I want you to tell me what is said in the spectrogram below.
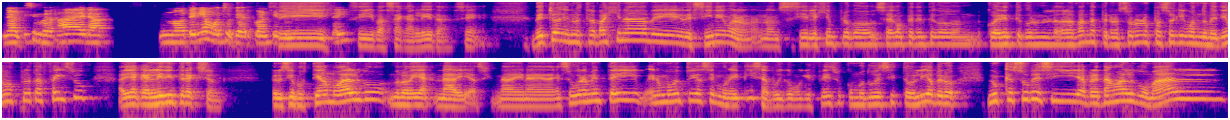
la noticia en verdad era no tenía mucho que ver con el título. Sí, sí, pasa caleta, sí. De hecho, en nuestra página de, de cine, bueno, no, sé si el ejemplo sea competente con, coherente con las bandas, pero a nosotros nos pasó que cuando metíamos plata a Facebook, había caleta de interacción. Pero si posteamos algo, no lo veía nadie así, nadie, nadie, Seguramente ahí en un momento ya se monetiza, porque como que Facebook, como tú decís, te obliga, pero nunca supe si apretamos algo mal.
